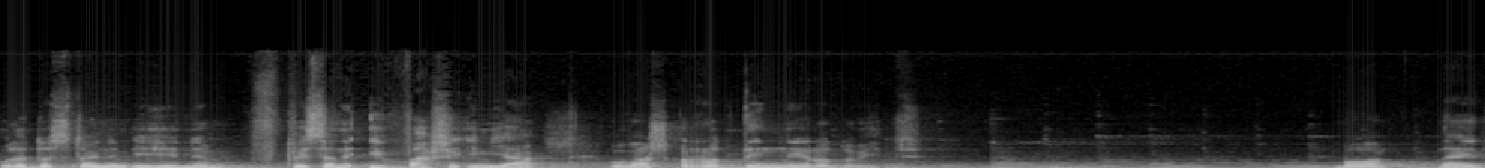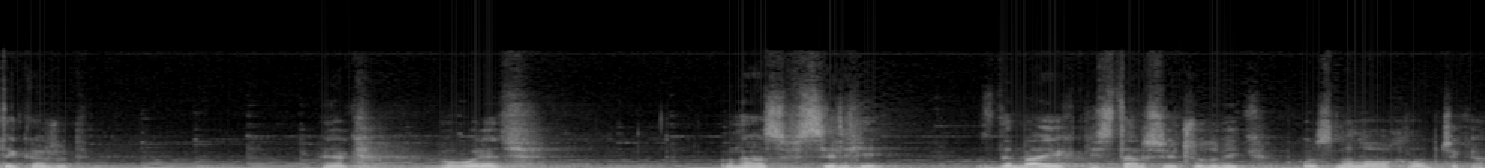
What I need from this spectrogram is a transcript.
були достойним і гідним, вписане і ваше ім'я у ваш родинний родовід. Бо, знаєте, кажуть, як говорять у нас в селі, здибає якийсь старший чоловік якогось малого хлопчика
